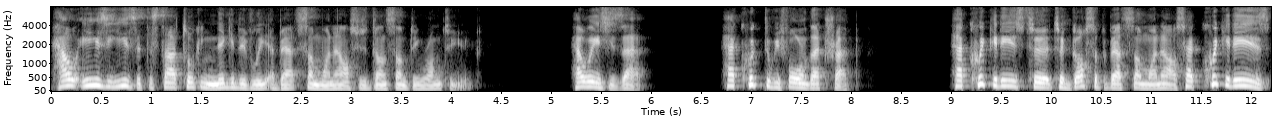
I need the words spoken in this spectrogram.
How easy is it to start talking negatively about someone else who's done something wrong to you? How easy is that? How quick do we fall into that trap? How quick it is to, to gossip about someone else? How quick it is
